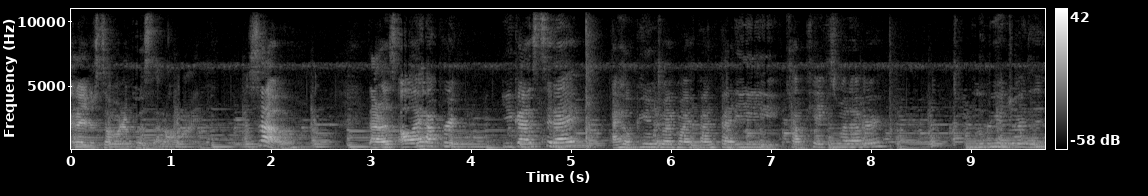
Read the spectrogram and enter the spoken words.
And I just don't want to post that online. So, that is all I have for you guys today. I hope you enjoyed my Funfetti cupcakes, whatever. I hope you enjoyed it.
